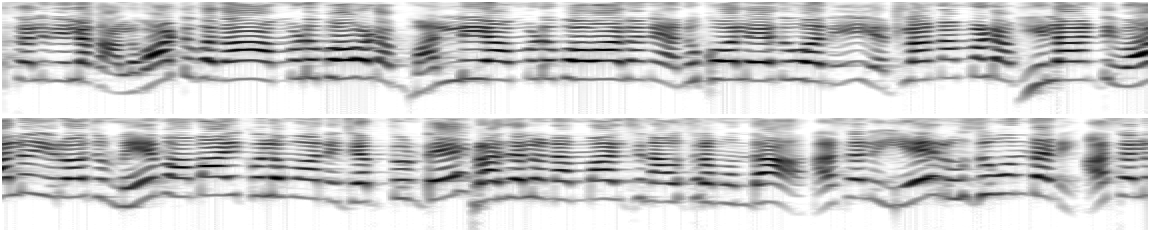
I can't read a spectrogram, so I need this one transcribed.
అసలు వీళ్ళకి అలవాటు కదా అమ్ముడు పోవడం. మళ్ళీ అమ్ముడు పోవాలని అనుకోలేదు అని ఎట్లా నమ్మడం? ఇలాంటి వాళ్ళు ఈ రోజు మేము అమాయకులము అని చెప్తుంటే ప్రజలు నమ్మాల్సిన అవసరం ఉందా? అసలు ఏ రుజువు ఉందని? అసలు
